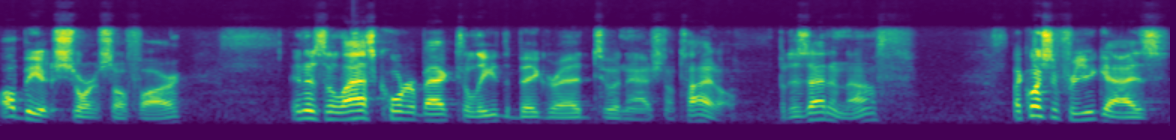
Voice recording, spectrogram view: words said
albeit short so far, and is the last quarterback to lead the Big Red to a national title. But is that enough? My question for you guys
